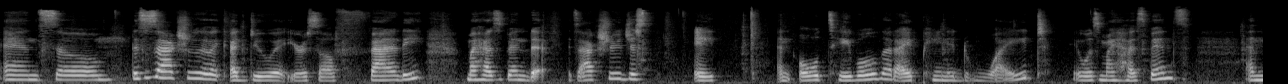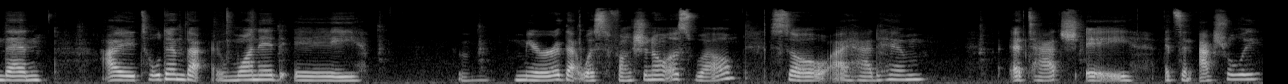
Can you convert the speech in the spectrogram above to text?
And so this is actually like a do-it-yourself vanity. My husband it's actually just a an old table that I painted white. It was my husband's. And then I told him that I wanted a mirror that was functional as well. So I had him attach a it's an actually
